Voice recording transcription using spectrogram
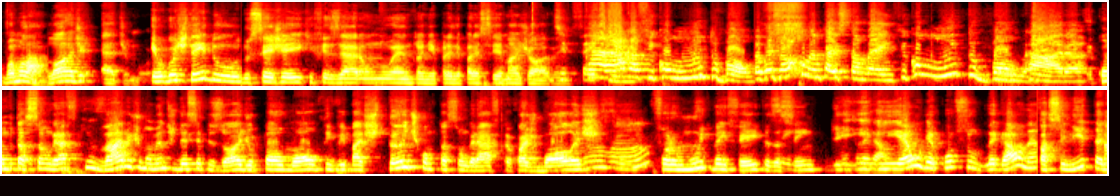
Vamos lá, Lord Edmund. Eu gostei do, do CGI que fizeram no Anthony pra ele parecer mais jovem. né? Caraca, ficou muito bom. Eu precisava comentar isso também. Ficou muito bom, cara. Computação gráfica em vários momentos desse episódio. O Paul Mall teve bastante computação gráfica com as bolas. Uhum. Foram muito bem feitas, Sim, assim. E, e é um recurso legal, né? Facilita ali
